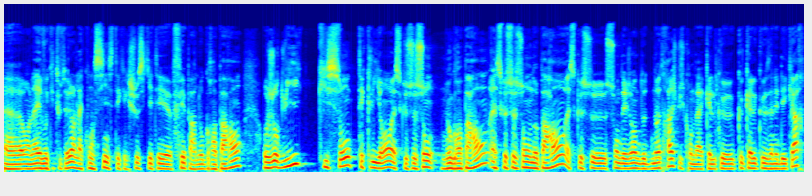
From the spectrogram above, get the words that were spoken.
Euh, on l'a évoqué tout à l'heure, la consigne, c'était quelque chose qui était fait par nos grands-parents. Aujourd'hui, qui sont tes clients? Est-ce que ce sont nos grands-parents? Est-ce que ce sont nos parents? Est-ce que ce sont des gens de notre âge, puisqu'on a quelques, que quelques années d'écart?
